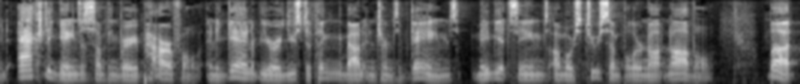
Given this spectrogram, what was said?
It actually gains us something very powerful. And again, if you are used to thinking about it in terms of games, maybe it seems almost too simple or not novel. But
